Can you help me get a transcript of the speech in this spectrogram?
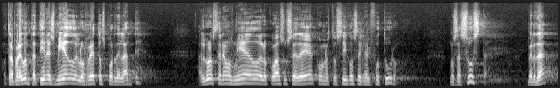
Otra pregunta, ¿tienes miedo de los retos por delante? Algunos tenemos miedo de lo que va a suceder con nuestros hijos en el futuro. Nos asusta, ¿verdad?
